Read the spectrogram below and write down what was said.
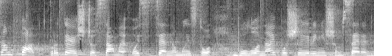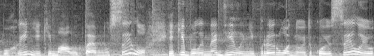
сам факт про те, що саме ось це намисто було найпоширенішим серед богинь, які мали певну силу, які були наділені природною такою силою.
